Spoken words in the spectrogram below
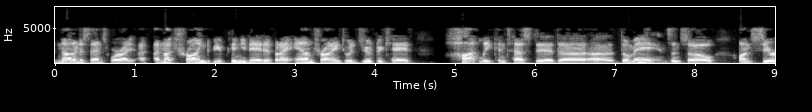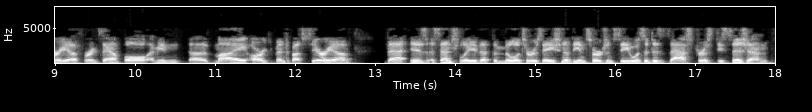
not in a sense where I, I I'm not trying to be opinionated, but I am trying to adjudicate hotly contested uh, uh, domains. And so on Syria, for example, I mean, uh, my argument about Syria that is essentially that the militarization of the insurgency was a disastrous decision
